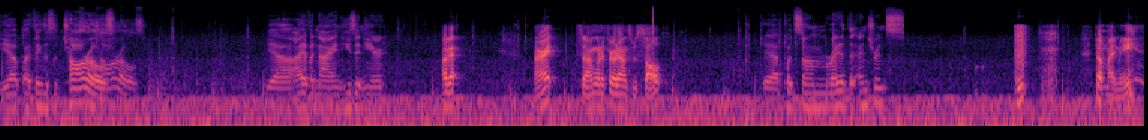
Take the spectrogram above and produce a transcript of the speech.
Yep, I think this is Charles. Charles. Yeah, I have a nine. He's in here. Okay. All right. So I'm gonna throw down some salt. Yeah, put some right at the entrance. Don't mind me.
